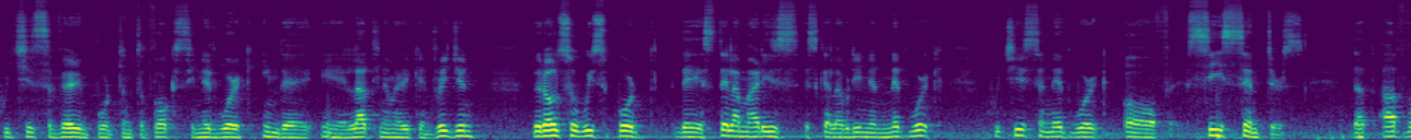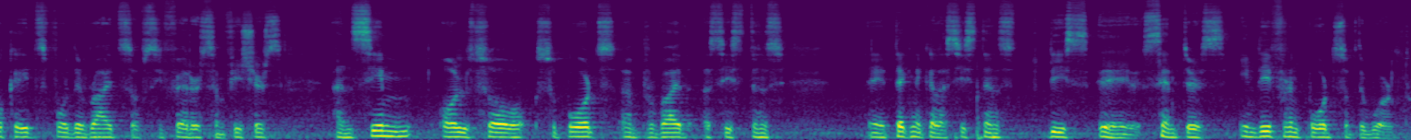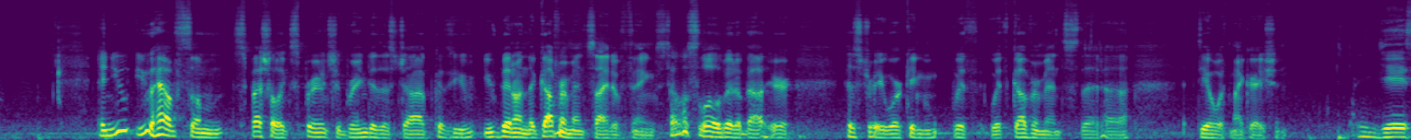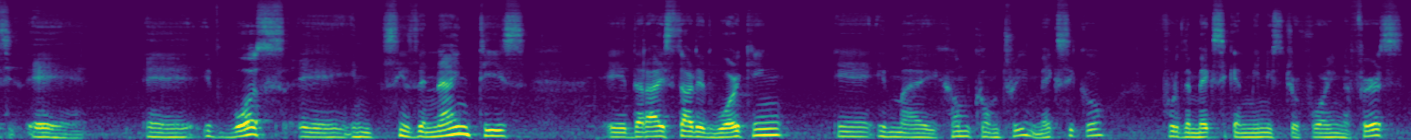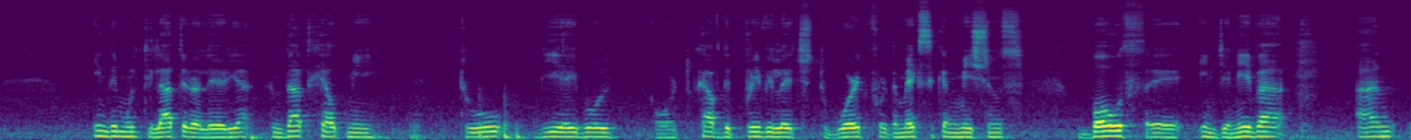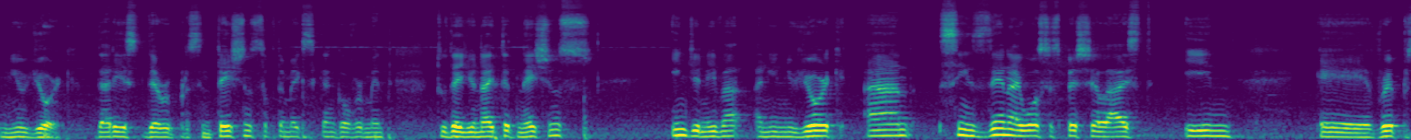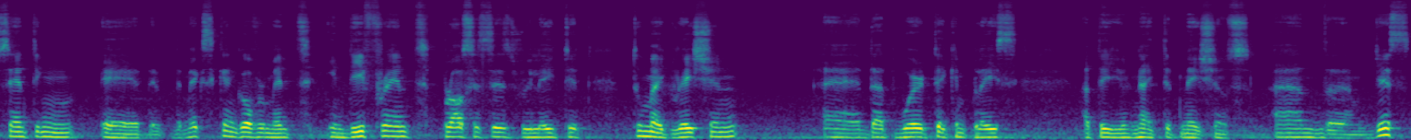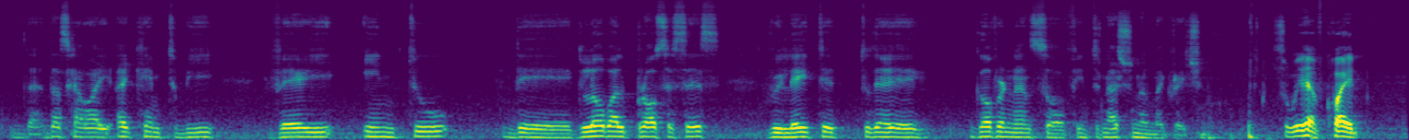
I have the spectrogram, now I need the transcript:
which is a very important advocacy network in the in Latin American region. But also we support the Stella Maris Scalabrinian network, which is a network of sea centers that advocates for the rights of seafarers and fishers. And SIM also supports and provide assistance, uh, technical assistance to these uh, centers in different ports of the world. And you, you have some special experience you bring to this job because you've, you've been on the government side of things. Tell us a little bit about your history working with, with governments that uh, deal with migration? Yes, uh, uh, it was uh, in, since the 90s that I started working in my home country, Mexico, for the Mexican Ministry of Foreign Affairs in the multilateral area, and that helped me to be able or to have the privilege to work for the Mexican missions both uh, in Geneva and New York. That is the representations of the Mexican government to the United Nations in Geneva and in New York. And since then, I was specialized in uh, representing uh, the, the, Mexican government in different processes related to migration uh, that were taking place at the United Nations and um, yes, that, that's how I, I came to be very into the global processes related to the governance of international migration. So we have quite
